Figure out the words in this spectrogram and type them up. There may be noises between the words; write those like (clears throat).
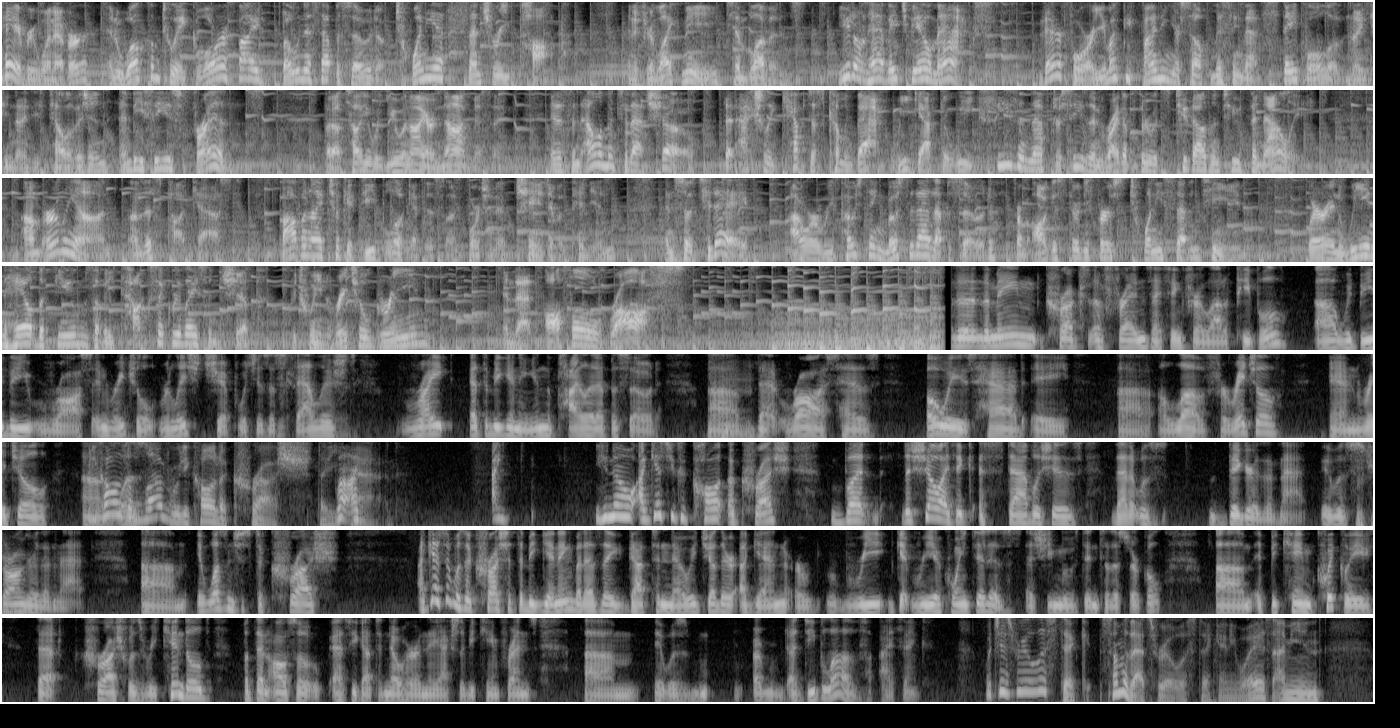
Hey everyone ever, and welcome to a glorified bonus episode of 20th Century Pop. And if you're like me, Tim Blevins, you don't have HBO Max. Therefore, you might be finding yourself missing that staple of 1990s television, NBC's Friends. But I'll tell you what you and I are not missing, and it's an element to that show that actually kept us coming back week after week, season after season, right up through its 2002 finale. Um, early on, on this podcast, Bob and I took a deep look at this unfortunate change of opinion, and so today, our reposting most of that episode from August 31st, 2017, wherein we inhaled the fumes of a toxic relationship between Rachel Green and that awful Ross. the the main crux of Friends, I think, for a lot of people, uh, would be the Ross and Rachel relationship, which is established right at the beginning in the pilot episode. Uh, That Ross has always had a uh, a love for Rachel, and Rachel uh, Would you call was it a love or would you call it a crush that he Well, I- had? you know, I guess you could call it a crush, but the show I think establishes that it was bigger than that. It was stronger than that. Um, it wasn't just a crush. I guess it was a crush at the beginning, but as they got to know each other again or re, get reacquainted as as she moved into the circle, um, it became quickly that crush was rekindled. But then also as he got to know her and they actually became friends, um, it was a, a deep love. I think. Which is realistic. Some of that's realistic, anyways. I mean,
